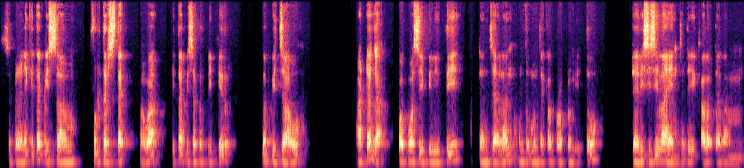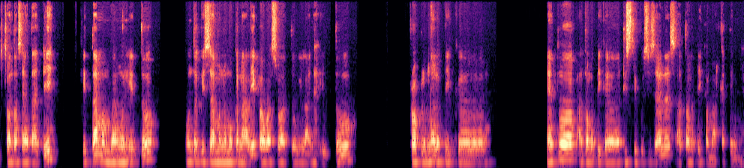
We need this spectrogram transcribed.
Sebenarnya kita bisa further step bahwa kita bisa berpikir lebih jauh ada nggak possibility dan jalan untuk men-tackle problem itu dari sisi lain. Jadi kalau dalam contoh saya tadi, kita membangun itu untuk bisa menemukan kenali bahwa suatu wilayah itu problemnya lebih ke network, atau lebih ke distribusi sales, atau lebih ke marketingnya.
